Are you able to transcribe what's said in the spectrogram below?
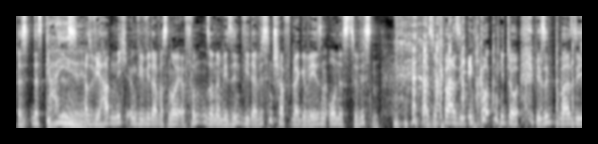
Das, das gibt Geil. es. Also wir haben nicht irgendwie wieder was neu erfunden, sondern wir sind wieder Wissenschaftler gewesen, ohne es zu wissen. Also quasi inkognito. Wir sind quasi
